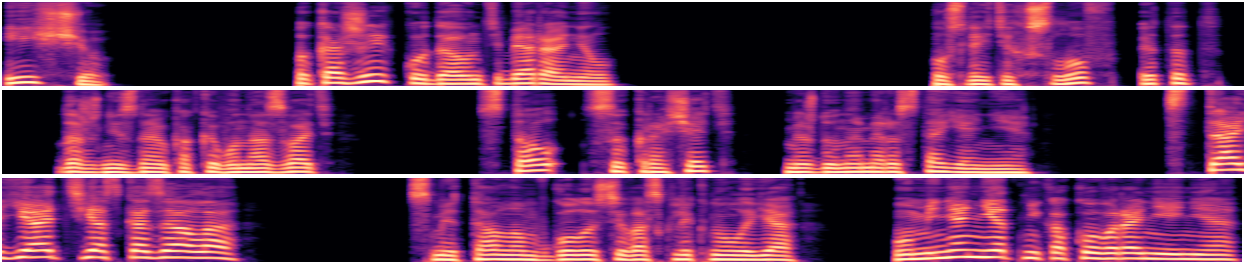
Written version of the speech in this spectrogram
И еще. Покажи, куда он тебя ранил. После этих слов этот, даже не знаю, как его назвать, стал сокращать между нами расстояние. «Стоять!» — я сказала! С металлом в голосе воскликнула я. «У меня нет никакого ранения!»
